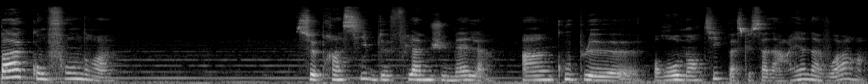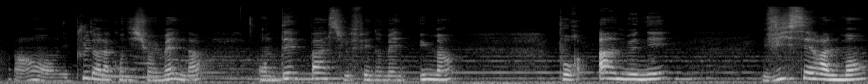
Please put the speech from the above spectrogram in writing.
pas confondre ce principe de flamme jumelle à un couple romantique parce que ça n'a rien à voir. Hein. on n'est plus dans la condition humaine là. On dépasse le phénomène humain pour amener viscéralement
